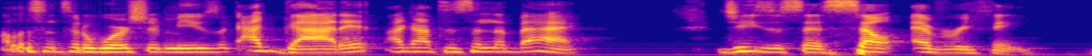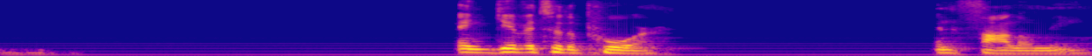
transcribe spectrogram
I listen to the worship music. I got it. I got this in the bag. Jesus says, sell everything and give it to the poor and follow me.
